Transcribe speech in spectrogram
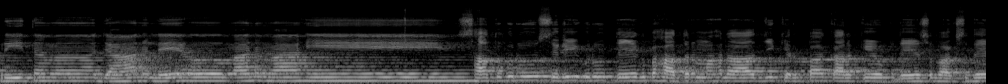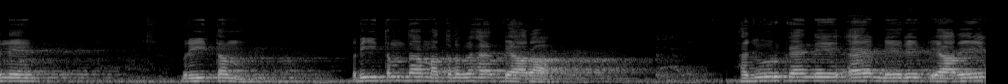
ਪ੍ਰੀਤਮ ਜਾਨ ਲਿਓ ਮਨ ਮਾਹੀ। ਸਤਿਗੁਰੂ, ਸ੍ਰੀ ਗੁਰੂ ਤੇਗ ਬਹਾਦਰ ਮਹਾਰਾਜ ਜੀ ਕਿਰਪਾ ਕਰਕੇ ਉਪਦੇਸ਼ ਬਖਸ਼ਦੇ ਨੇ। ਪ੍ਰੀਤਮ ਪ੍ਰੀਤਮ ਦਾ ਮਤਲਬ ਹੈ ਪਿਆਰਾ। ਹਜੂਰ ਕਹਿੰਦੇ, ਐ ਮੇਰੇ ਪਿਆਰੇ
